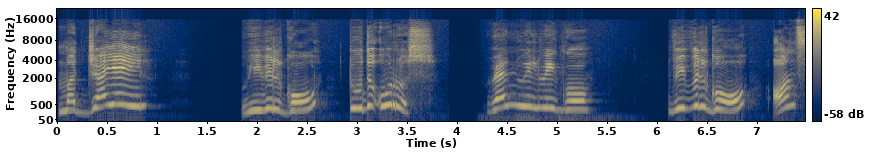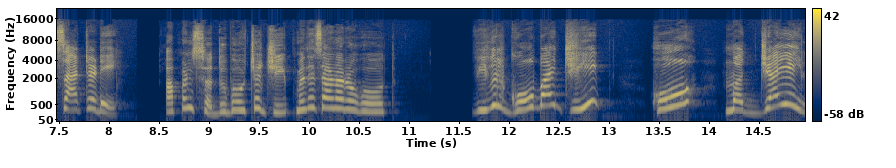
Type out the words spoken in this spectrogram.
मज्जा येईल. We will go to the Urus when will we go we will go on Saturday आपण सदुभाऊच्या जीपमध्ये जाणार आहोत. We will go by jeep हो मज्जा येईल.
